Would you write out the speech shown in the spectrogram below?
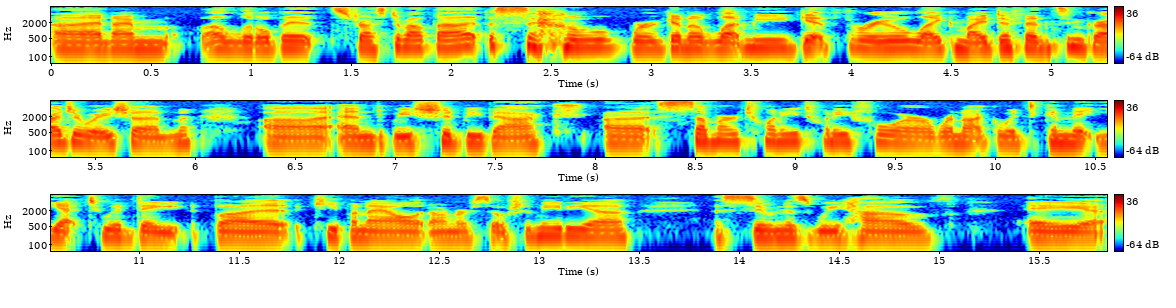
uh, and I'm a little bit stressed about that. So we're gonna let me get through like my defense and graduation, uh, and we should be back uh, summer 2024. We're not going to commit yet to a date, but keep an eye out on our social media. As soon as we have a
